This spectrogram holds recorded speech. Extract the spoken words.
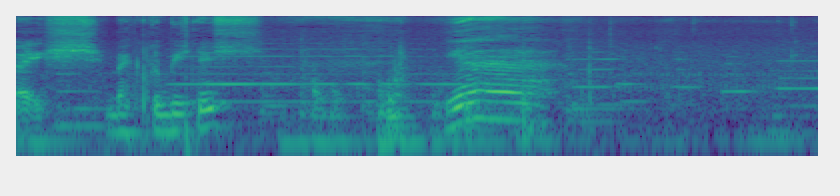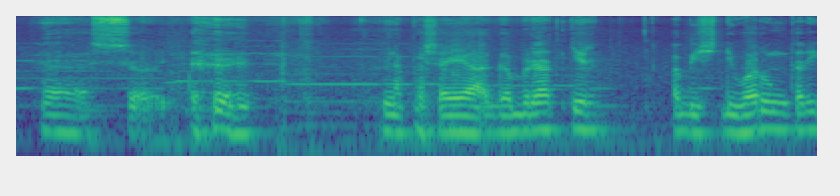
guys, back to business. Ya, yeah. sorry. kenapa saya agak berat jir habis di warung tadi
